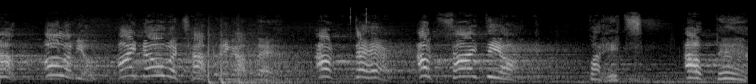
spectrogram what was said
up! All of you! I know what's happening out there! Out there! Outside the Ark! But it's out there!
